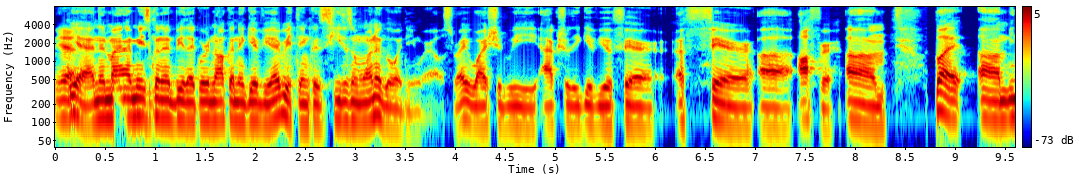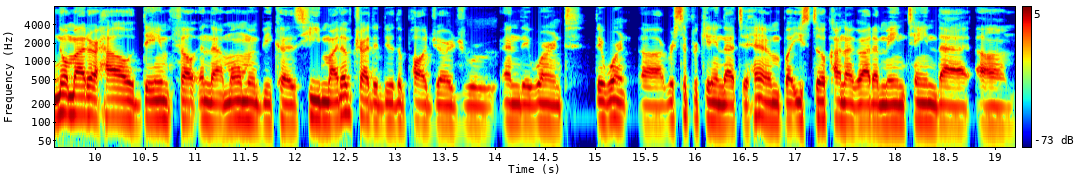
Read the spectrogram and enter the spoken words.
Yeah. Yeah. And then Miami's going to be like, we're not going to give you everything because he doesn't want to go anywhere else, right? Why should we actually give you a fair, a fair uh, offer? Um, But um, no matter how Dame felt in that moment, because he might have tried to do the Paul George route, and they weren't they weren't uh, reciprocating that to him. But you still kind of got to maintain that um,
